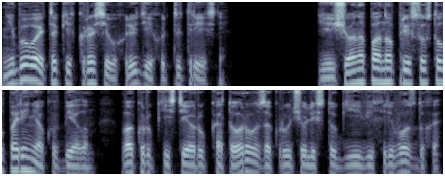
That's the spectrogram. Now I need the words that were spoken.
Не бывает таких красивых людей, хоть ты тресни. Еще на пано присутствовал паренек в белом, вокруг кистей рук которого закручивались тугие вихри воздуха,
